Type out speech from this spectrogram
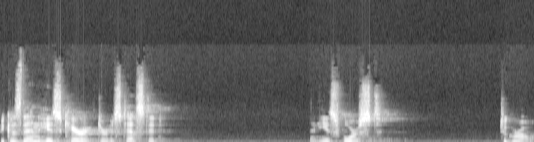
because then his character is tested and he is forced to grow.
